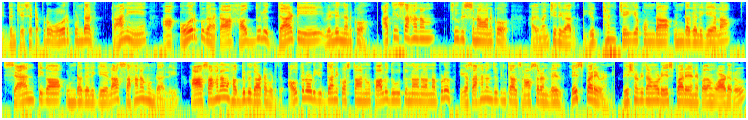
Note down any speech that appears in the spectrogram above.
యుద్ధం చేసేటప్పుడు ఓర్పు ఉండాలి. కానీ ఆ ఓర్పు గనక హద్దులు దాటి వెళ్ళిందనుకో అతి సహనం చూపిస్తున్నావనుకో అది మంచిది కాదు. యుద్ధం చెయ్యకుండా ఉండగలిగేలా శాంతిగా ఉండగలిగేలా సహనం ఉండాలి. ఆ సహనం హద్దులు దాటకూడదు. అవతలోడు యుద్ధానికి వస్తాను కాలు దూవుతున్నాను అన్నప్పుడు ఇక సహనం చూపించాల్సిన అవసరం లేదు. ఏసిపారేవండి భీష్మ పితామహుడు ఏసిపారే అనే పదం వాడరు.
